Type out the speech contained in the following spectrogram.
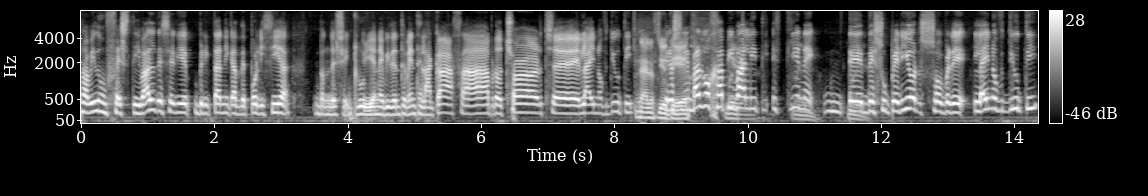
ha habido un festival de series británicas de policía donde se incluyen evidentemente La Caza, Broadchurch, eh, Line of Duty. Line of Duty, Pero sin embargo Happy. Valley tiene eh, de superior sobre Line of Duty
